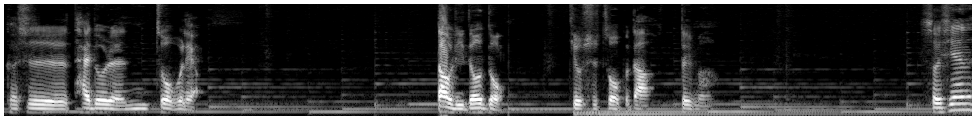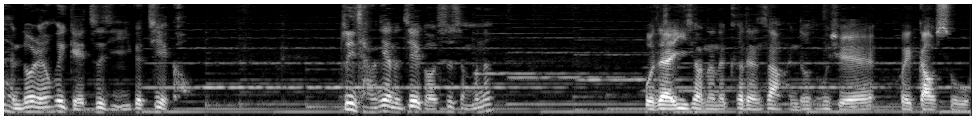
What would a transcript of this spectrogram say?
可是太多人做不了，道理都懂，就是做不到，对吗？首先，很多人会给自己一个借口。最常见的借口是什么呢？我在易效能的课程上，很多同学会告诉我，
